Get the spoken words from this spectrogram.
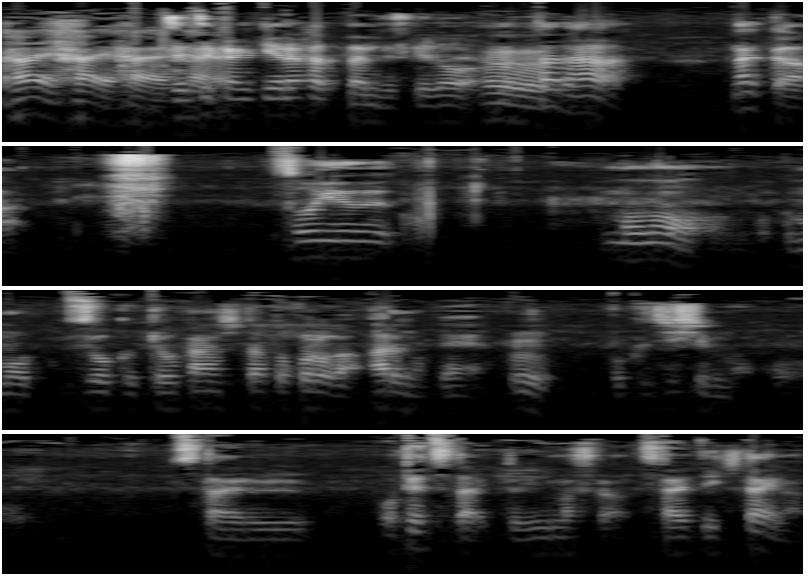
はいはいはい、はな。い。全然関係なかったんですけど、うんただ、なんか、そういうものを僕もすごく共感したところがあるので、うん。僕自身もこう、伝える、お手伝いといいますか、伝えていきたいなと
